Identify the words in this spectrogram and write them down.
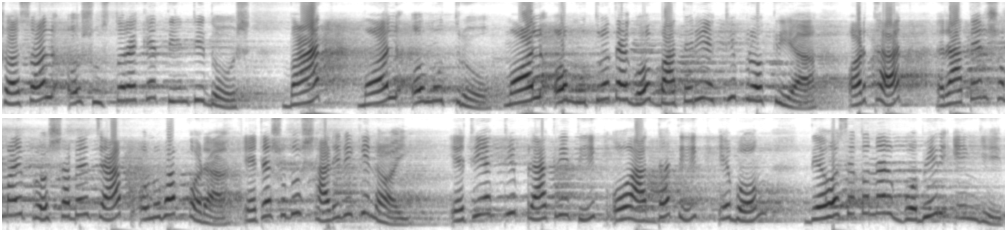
সচল ও সুস্থ রাখে তিনটি দোষ। বাত, মল ও মূত্র। মল ও মূত্রত্যাগও বাতেরই একটি প্রক্রিয়া। অর্থাৎ রাতের সময় প্রস্রাবের চাপ অনুভব করা। এটা শুধু শারীরিকই নয় এটি একটি প্রাকৃতিক ও আধ্যাত্মিক এবং দেহচেতনার গভীর ইঙ্গিত।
